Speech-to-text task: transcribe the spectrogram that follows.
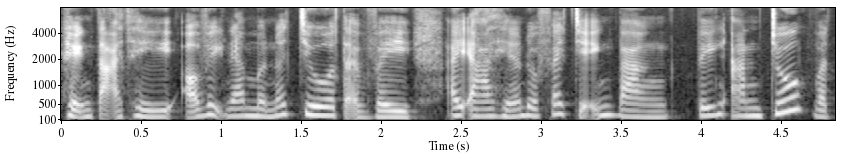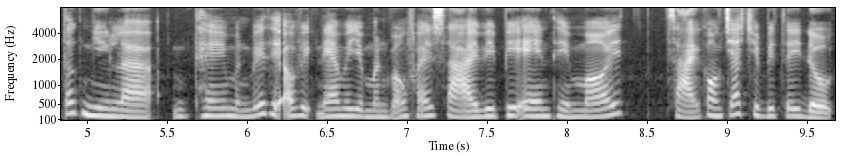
Hiện tại thì ở Việt Nam mình nó chưa tại vì AI thì nó được phát triển bằng tiếng Anh trước và tất nhiên là theo mình biết thì ở Việt Nam bây giờ mình vẫn phải xài VPN thì mới xài con chat GPT được.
